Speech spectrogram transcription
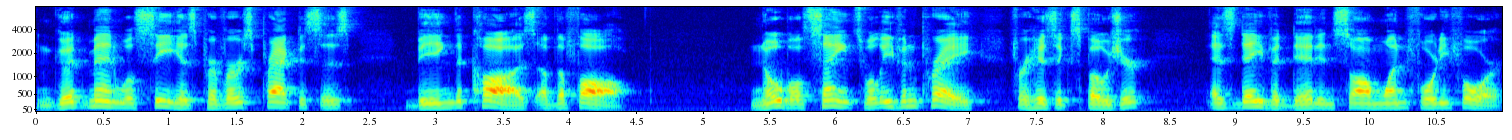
and good men will see his perverse practices being the cause of the fall. Noble saints will even pray for his exposure, as David did in Psalm 144.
